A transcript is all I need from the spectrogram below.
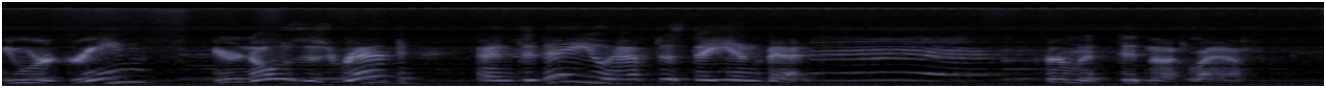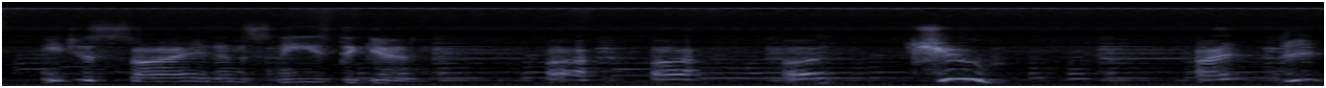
You are green, your nose is red, and today you have to stay in bed. Kermit did not laugh. He just sighed and sneezed again. Ah, ah, ah, chew! I need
